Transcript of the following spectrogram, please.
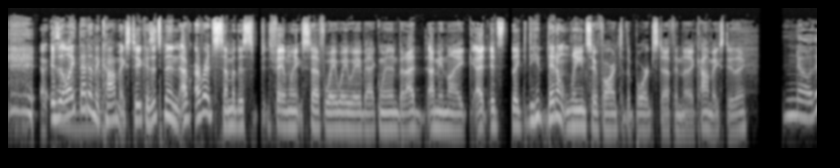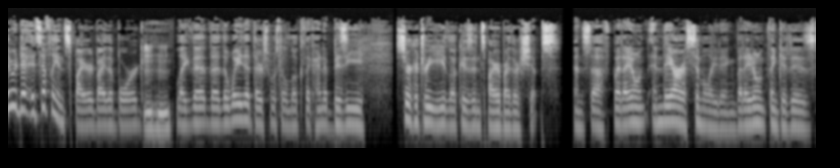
Is it Oh, like that in the comics too? Because it's been I've, I've read some of this phalanx stuff way way way back when, but I I mean like I- it's like they don't lean so far into the Borg stuff in the comics, do they? No, they were. De- it's definitely inspired by the Borg. hmm Like the, the the way that they're supposed to look, the kind of busy circuitry look is inspired by their ships and stuff. But I don't, and they are assimilating, but I don't think it is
